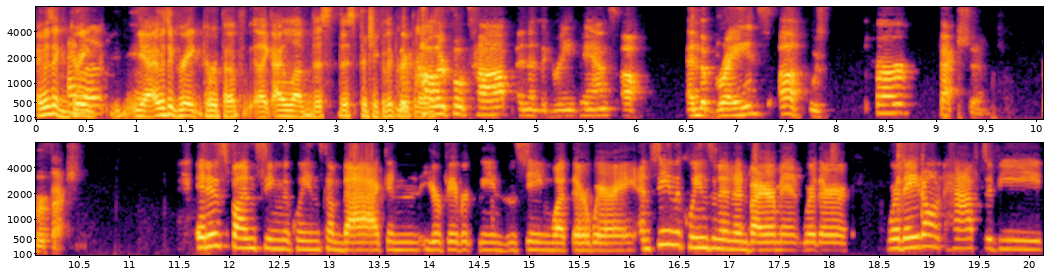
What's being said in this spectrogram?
It was a I great love- yeah it was a great group of like i love this this particular The group of colorful top and then the green pants. Oh, and the braids. Oh, it was perfection. Perfection. It is fun seeing the queens come back and your favorite queens and seeing what they're wearing and seeing the queens in an environment where they're where they don't have to be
